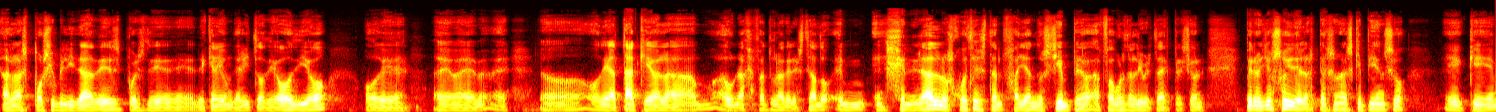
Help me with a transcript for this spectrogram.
a las posibilidades pues, de que haya un delito de odio o de eh, eh, o de ataque a, una jefatura del Estado. En, general, los jueces están fallando siempre a favor de la libertad de expresión. Pero yo soy de las personas que pienso eh, que,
